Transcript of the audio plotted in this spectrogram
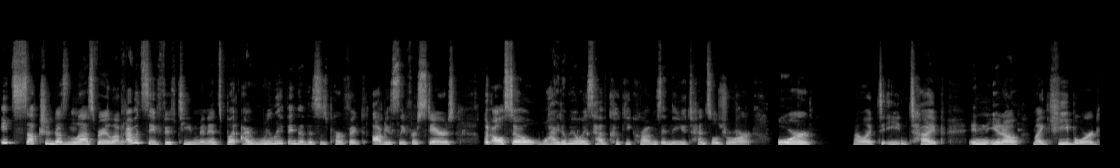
Its suction doesn't last very long. I would say 15 minutes, but I really think that this is perfect, obviously for stairs, but also why do we always have cookie crumbs in the utensil drawer? Or I like to eat and type in, you know, my keyboard.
